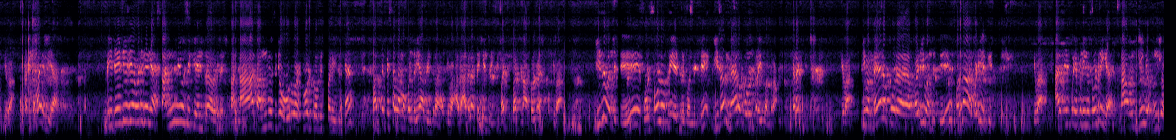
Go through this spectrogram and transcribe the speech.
ஓகேவா கஷ்டமா இல்லையா? விஜய் டிவியை விடுங்க சன் மியூசிக் என்ட்ரு ஆகுது. நான் சன் மியூசிக்ல ஒரு வருஷமா ஒரு டோபிக் பண்ணிட்டு இருக்கேன். பத்து பிசல் நம்ம பண்றியா அப்படின்றாங்க. ஓகேவா அது அதெல்லாம் செகண்டரி பட் பட் நான் சொல்றேன். ஓகேவா இது வந்துட்டு ஒரு சோலோ கிரியேட்டருக்கு வந்துட்டு இவன் மேல போகணும்னு ட்ரை பண்றான். கரெக்ட் ஓகேவா இவன் மேல போற படி வந்துட்டு பதினாறு படி இருக்கு. ஓகேவா அது இப்போ இப்ப நீங்க சொல்றீங்க நான் வந்து நீங்க உங்க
